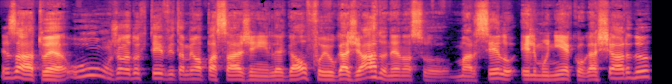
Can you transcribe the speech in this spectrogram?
Exato, é. Um jogador que teve também uma passagem legal foi o Gajardo, né? Nosso Marcelo El Muñeco Gajardo.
